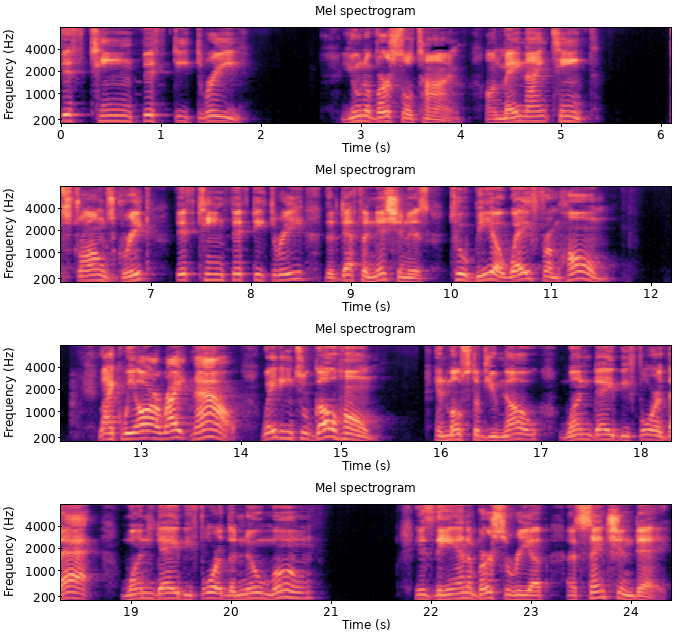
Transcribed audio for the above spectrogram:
1553 Universal Time on May 19th. Strong's Greek 1553, the definition is to be away from home. Like we are right now, waiting to go home. And most of you know, one day before that, one day before the new moon, is the anniversary of Ascension Day.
